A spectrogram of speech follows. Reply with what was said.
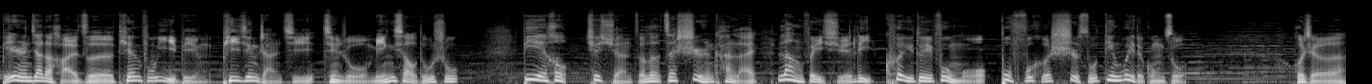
别人家的孩子天赋异禀，披荆斩棘进入名校读书，毕业后却选择了在世人看来浪费学历、愧对父母、不符合世俗定位的工作；或者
